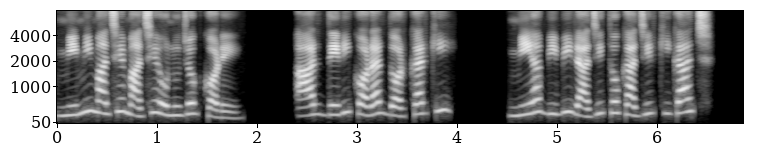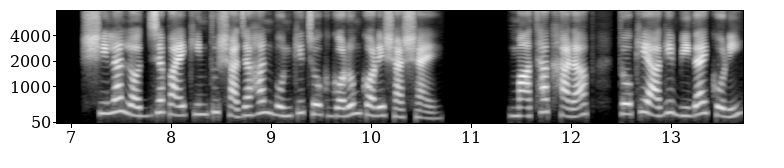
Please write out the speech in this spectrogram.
মিমি মাঝে মাঝে অনুযোগ করে, আর দেরি করার দরকার কি? মিয়া বিবি রাজি তো কাজীর কি কাজ? শিলা লজ্জা পায় কিন্তু শাহজাহান বোনকে চোখ গরম করে শাসায়। মাথা খারাপ, তোকে আগে বিদায় করি,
